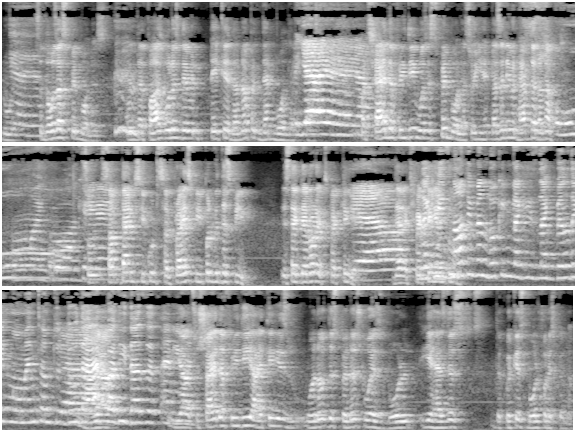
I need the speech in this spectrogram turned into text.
do it. Yeah, yeah. so those are spin bowlers and the fast bowlers they will take a run up and then bowl that Yeah, yeah, yeah, yeah. but Shahid Afridi was a spin bowler so he doesn't even have the run up Oh, my God. so sometimes he could surprise people with the speed it's like they're not expecting it Yeah. they're Like expecting him he's to not even looking like he's like building momentum to Yeah. do that, Yeah. but he does it anyway. Yeah, so Shahid Afridi, I think, is one of the spinners who has bowled. He has this the quickest ball for a spinner.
